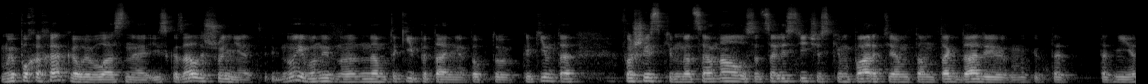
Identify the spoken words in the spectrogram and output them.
Ми похахакали, власне, і сказали, що ні. Ну і вони нам такі питання, тобто, яким-то фашистським, націонал-соціалістичним партіям, там так далі. Ми та, та ні,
